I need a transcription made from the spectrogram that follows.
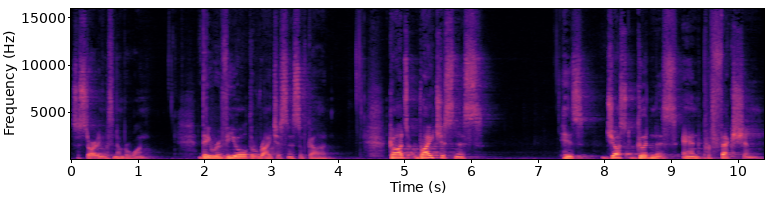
So, starting with number one, they reveal the righteousness of God. God's righteousness, his just goodness and perfection,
